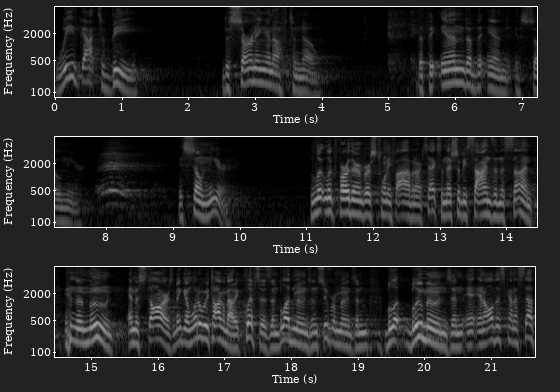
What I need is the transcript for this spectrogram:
we've got to be discerning enough to know that the end of the end is so near. It's so near. Look, look further in verse 25 in our text, and there shall be signs in the sun, in the moon, and the stars. Mean, again, what are we talking about? Eclipses and blood moons and super moons and bl- blue moons and, and, and, all this kind of stuff.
